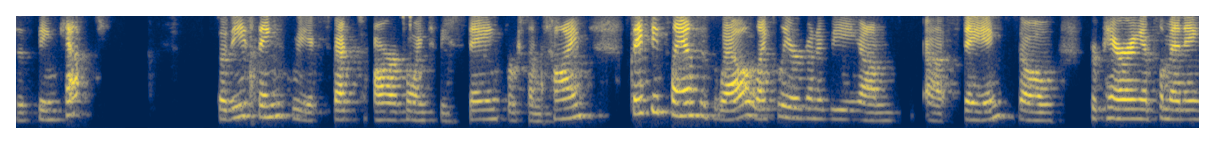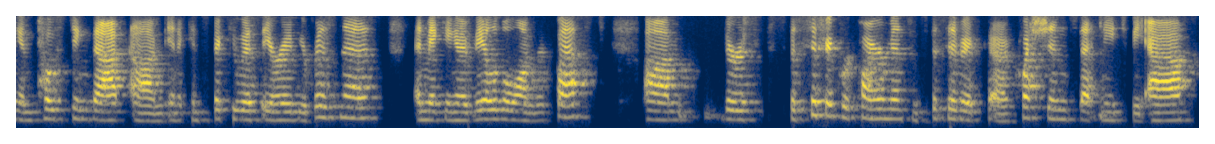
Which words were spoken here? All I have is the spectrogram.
is being kept. So these things we expect are going to be staying for some time. Safety plans as well likely are going to be um, uh, staying. So preparing, implementing, and posting that um, in a conspicuous area of your business and making it available on request. Um, there's specific requirements and specific uh, questions that need to be asked.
